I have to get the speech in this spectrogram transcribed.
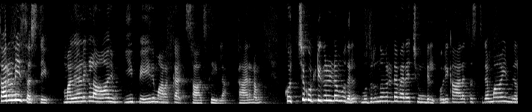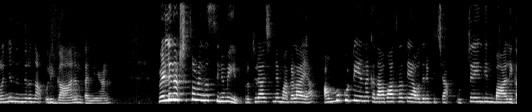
തരുണി സച്ദേവ് മലയാളികൾ ആരും ഈ പേര് മറക്കാൻ സാധ്യതയില്ല. കാരണം കൊച്ചു കുട്ടികളുടെ മുതൽ മുതിർന്നവരുടെ വരെ ചുണ്ടിൽ ഒരു കാലത്ത് സ്ഥിരമായി നിറഞ്ഞു നിന്നിരുന്ന ഒരു ഗാനം തന്നെയാണ്. വെള്ളി നക്ഷത്രം എന്ന സിനിമയിൽ പൃഥ്വിരാജിന്റെ മകളായ അമ്മുക്കുട്ടി എന്ന കഥാപാത്രത്തെ അവതരിപ്പിച്ച ഉത്തരേന്ത്യൻ ബാലിക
